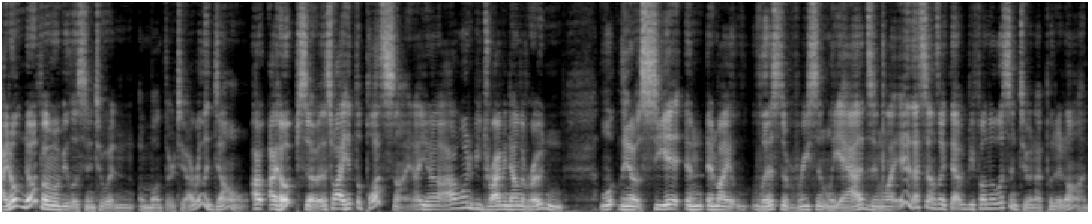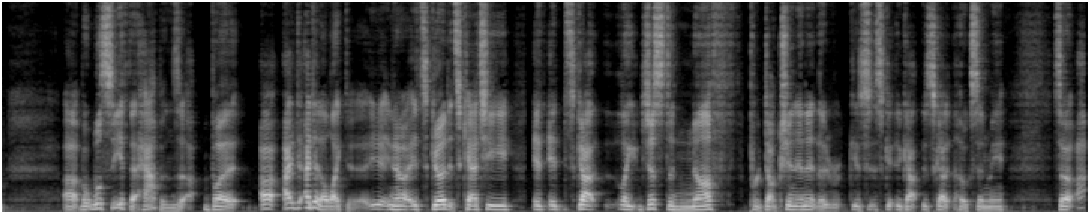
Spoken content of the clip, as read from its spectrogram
I don't know if I'm going to be listening to it in a month or two. I really don't. I, I hope so. That's why I hit the plus sign. I, you know, I want to be driving down the road and you know see it in in my list of recently ads and like, yeah, that sounds like that would be fun to listen to, and I put it on. Uh, but we'll see if that happens. But uh, I I did. I liked it. You know, it's good. It's catchy it it's got like just enough production in it that it's, it got it's got hooks in me. So I,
